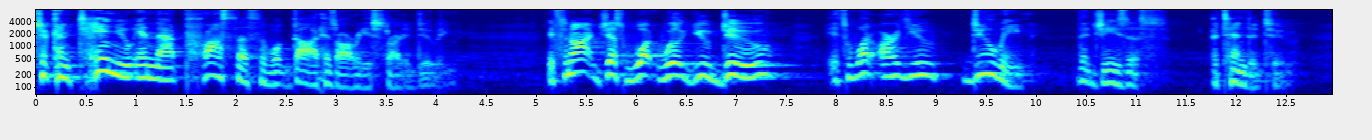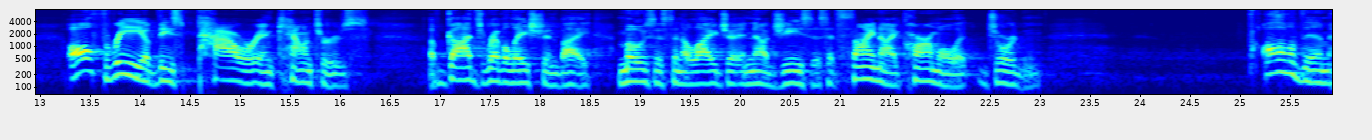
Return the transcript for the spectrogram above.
to continue in that process of what God has already started doing. It's not just what will you do, it's what are you doing that Jesus attended to. All three of these power encounters of God's revelation by Moses and Elijah and now Jesus at Sinai, Carmel, at Jordan. All of them,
